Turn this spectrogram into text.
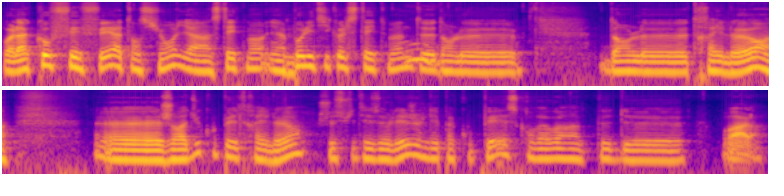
Voilà, fait attention, il y a un statement, il y a un Mm. political statement dans le dans le trailer. Euh, J'aurais dû couper le trailer. Je suis désolé, je ne l'ai pas coupé. Est-ce qu'on va voir un peu de voilà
